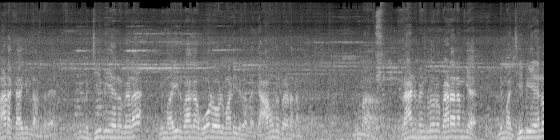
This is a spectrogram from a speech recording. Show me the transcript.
ಮಾಡೋಕ್ಕಾಗಿಲ್ಲ ಅಂದರೆ ನಿಮ್ಮ ಜಿ ಬಿ ಏನು ಬೇಡ, ನಿಮ್ಮ ಐದು ಭಾಗ ಓಲ್ಡ್ ಓಲ್ಡ್ ಮಾಡಿದಿರಲ್ಲ, ಯಾವುದು ಬೇಡ ನಮಗೆ. ನಿಮ್ಮ ಗ್ರ್ಯಾಂಡ್ ಬೆಂಗಳೂರು ಬೇಡ ನಮಗೆ, ನಿಮ್ಮ ಜಿ ಬಿ ಏನು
